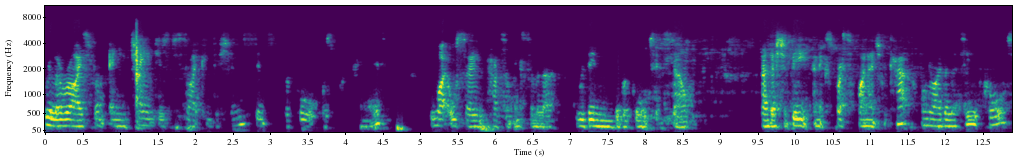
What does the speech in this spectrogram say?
will arise from any changes to site conditions since the report was prepared. We might also have something similar within the report itself. And there should be an express financial cap on liability, of course,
